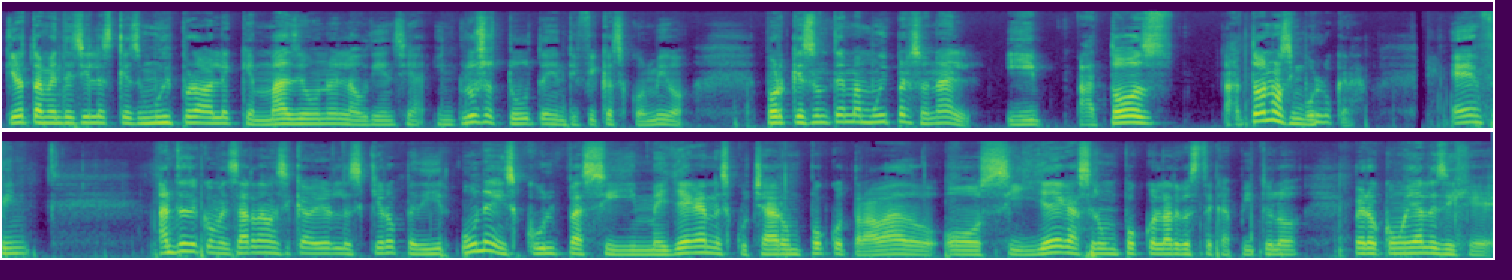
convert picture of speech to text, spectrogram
Quiero también decirles que es muy probable que más de uno en la audiencia, incluso tú, te identificas conmigo, porque es un tema muy personal y a todos, a todos nos involucra. En fin, antes de comenzar, damas y caballeros, les quiero pedir una disculpa si me llegan a escuchar un poco trabado o si llega a ser un poco largo este capítulo, pero como ya les dije,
